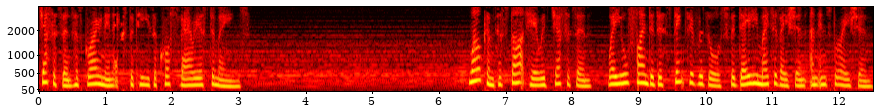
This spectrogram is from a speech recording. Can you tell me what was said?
Jefferson has grown in expertise across various domains. Welcome to Start Here with Jefferson, where you'll find a distinctive resource for daily motivation and inspiration.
